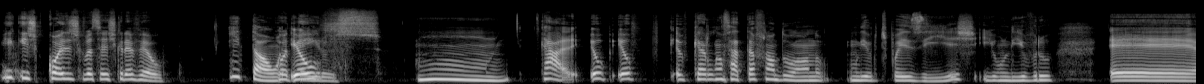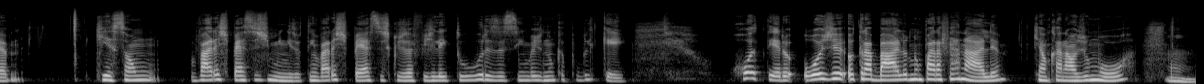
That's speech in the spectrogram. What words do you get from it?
E, e coisas que você escreveu? Então, eu Roteiros. Hum, cara, eu, eu, eu quero lançar até o final do ano um livro de poesias e um livro é, que são várias peças minhas. Eu tenho várias peças que eu já fiz leituras, assim, mas nunca publiquei. Roteiro. Hoje eu trabalho no Parafernália, que é um canal de humor. Hum.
